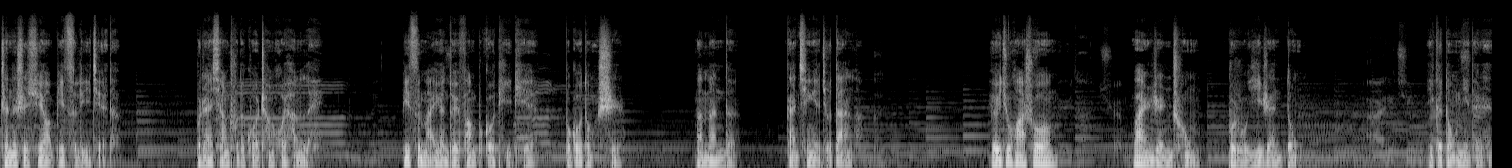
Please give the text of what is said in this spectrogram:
真的是需要彼此理解的，不然相处的过程会很累。彼此埋怨对方不够体贴，不够懂事，慢慢的，感情也就淡了。有一句话说。万人宠不如一人懂，一个懂你的人，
